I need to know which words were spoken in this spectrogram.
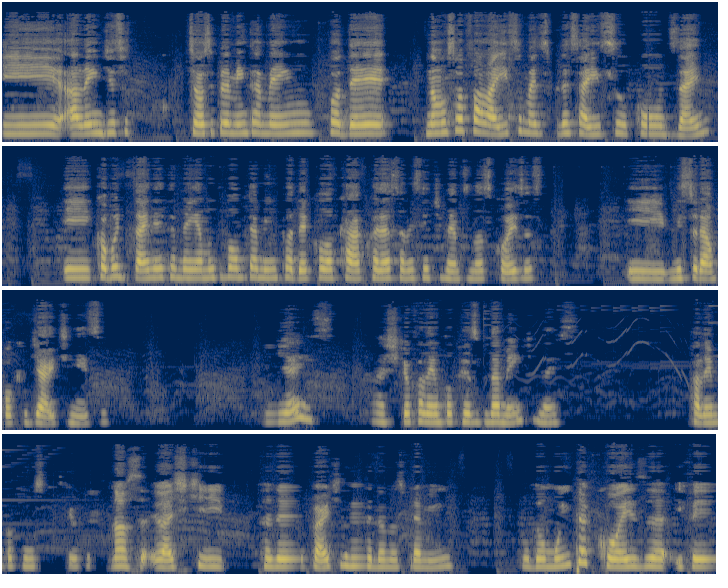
E além disso, trouxe para mim também poder não só falar isso, mas expressar isso com o design. E como designer também é muito bom para mim poder colocar coração e sentimento nas coisas e misturar um pouco de arte nisso. E é isso. Acho que eu falei um pouco resumidamente, mas falei um pouquinho sobre Nossa, eu acho que fazer parte do Redomas pra mim mudou muita coisa e fez,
